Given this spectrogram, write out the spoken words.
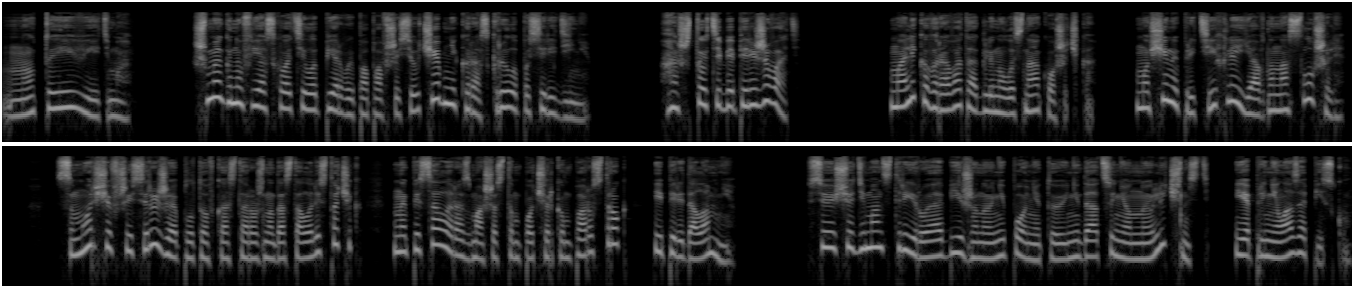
«Ну ты и ведьма». Шмыгнув, я схватила первый попавшийся учебник и раскрыла посередине. «А что тебе переживать? Малика воровато оглянулась на окошечко. Мужчины притихли, явно нас слушали. Сморщившись, рыжая плутовка осторожно достала листочек, написала размашистым почерком пару строк и передала мне. Все еще демонстрируя обиженную, непонятую, недооцененную личность, я приняла записку.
